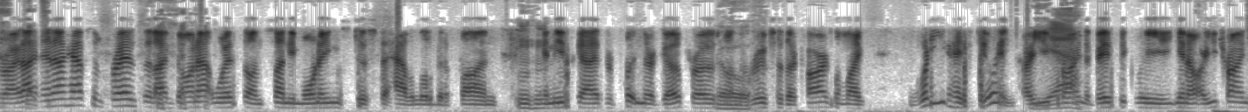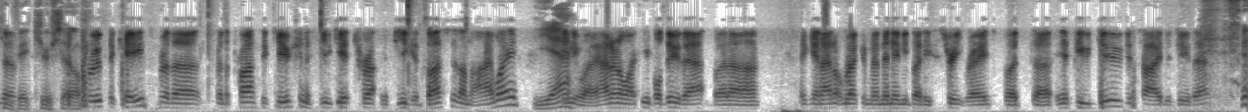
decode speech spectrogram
right. I, and I have some friends that I've gone out with on Sunday mornings just to have a little bit of fun. Mm-hmm. And these guys are putting their GoPros on the Oh. roofs of their cars. I'm like, what are you guys doing? Are you Yeah. trying to basically, you know, are you trying to Convict to yourself. prove the case for the for the prosecution if you get tr- if you get busted on the highway? Yeah. Anyway, I don't know why people do that, but uh, again, I don't recommend that anybody street race. But uh, if you do decide to do that, you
